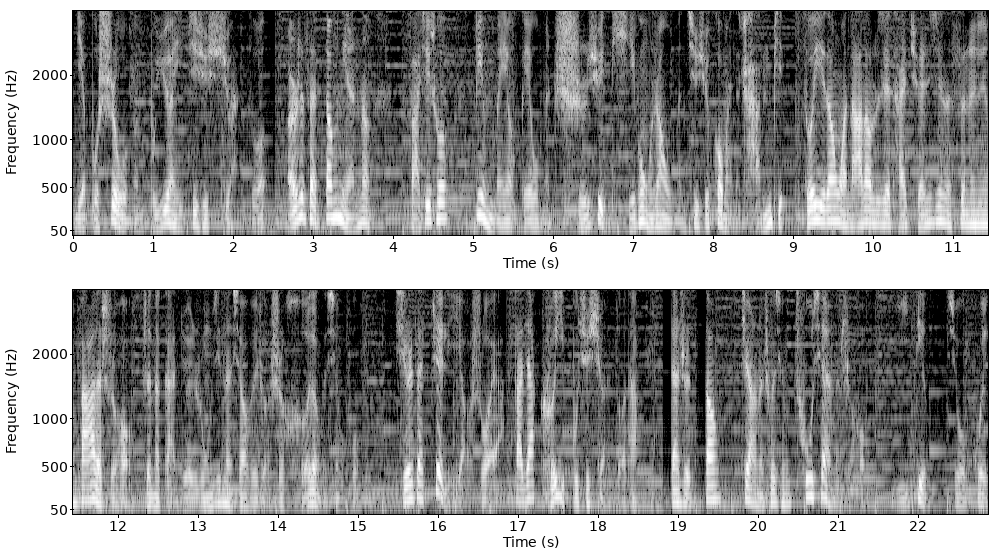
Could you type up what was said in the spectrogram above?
也不是我们不愿意继续选择，而是在当年呢，法系车并没有给我们持续提供让我们继续购买的产品。所以，当我拿到了这台全新的四零零八的时候，真的感觉如今的消费者是何等的幸福。其实，在这里要说呀，大家可以不去选择它，但是当这样的车型出现的时候，一定就会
